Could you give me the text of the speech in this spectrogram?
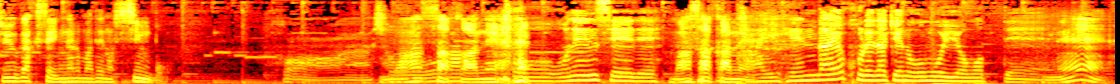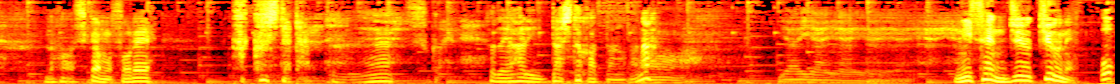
中学生になるまでの辛抱。はあ、まさかね。小5年生で、まさかね。大変だよ、これだけの思いを持って。ねえ。なしかもそれ、隠してたんだよ。ね。すごいね。ただやはり出したかったのかな。あいやいやいやいやいや2019年お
